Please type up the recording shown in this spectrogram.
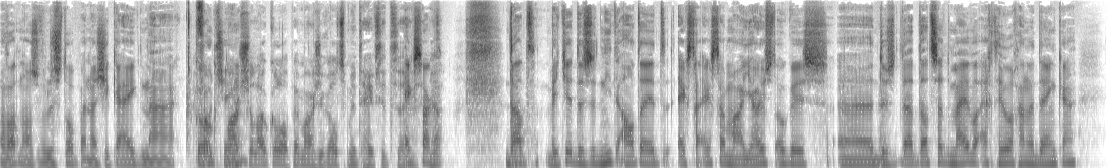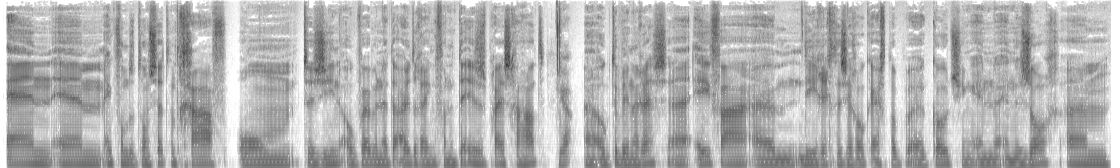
Maar wat nou als we willen stoppen? En als je kijkt naar coaching... Focus Marshall ook al op, hè? Marshall Goldsmith heeft het... Uh, exact. Ja. Dat, weet je, dus het niet altijd extra extra, maar juist ook is... Uh, dus dat, dat zette mij wel echt heel erg aan het denken. En um, ik vond het ontzettend gaaf om te zien. Ook we hebben net de uitreiking van de Thesisprijs gehad. Ja. Uh, ook de winnares, Eva, um, die richtte zich ook echt op coaching in, in de zorg... Um,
